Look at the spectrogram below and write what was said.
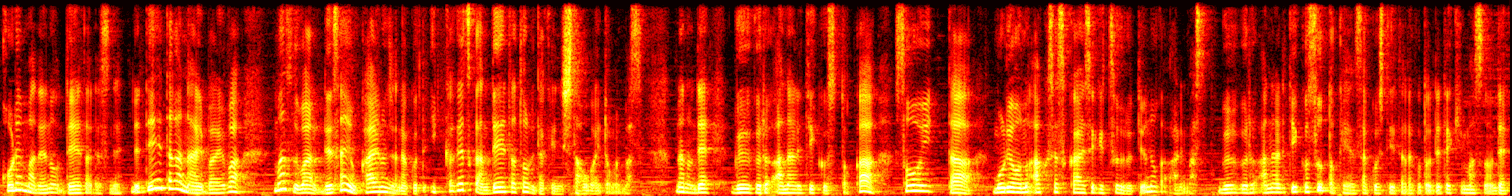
これまでのデータですね。で、データがない場合は、まずはデザインを変えるんじゃなくて、1ヶ月間データ取るだけにした方がいいと思います。なので、Google Analytics とか、そういった無料のアクセス解析ツールっていうのがあります。Google Analytics と検索していただくと出てきますので、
